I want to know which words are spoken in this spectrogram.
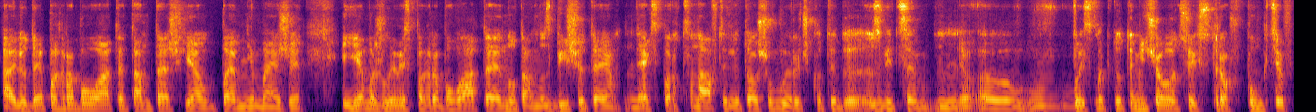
а, людей пограбувати. Там теж є певні межі. І є можливість пограбувати. Ну там збільшити експорт нафти для того, щоб виручку ти е, звідси е, висмикнути. Нічого цих з трьох пунктів.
